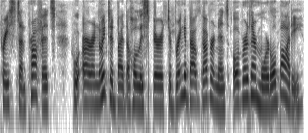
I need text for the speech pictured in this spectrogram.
priests, and prophets, who are anointed by the Holy Spirit to bring about governance over their mortal body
